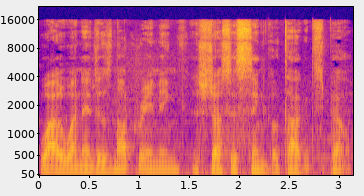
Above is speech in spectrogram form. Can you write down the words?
while when it is not raining, it's just a single target spell.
